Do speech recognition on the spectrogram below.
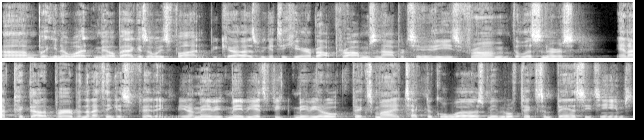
Um, but you know what? Mailbag is always fun because we get to hear about problems and opportunities from the listeners and I picked out a bourbon that I think is fitting. You know, maybe maybe it's maybe it'll fix my technical woes. Maybe it'll fix some fantasy teams.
